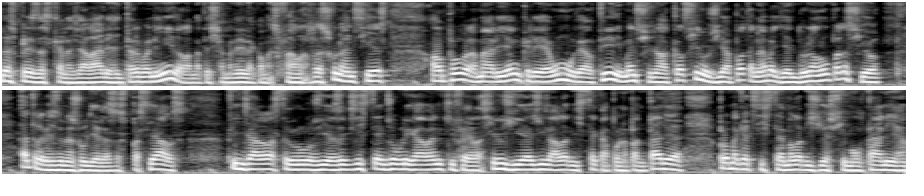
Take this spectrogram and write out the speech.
Després d'escanejar l'àrea a intervenir, de la mateixa manera com es fan les ressonàncies, el programari en crea un model tridimensional que el cirurgià pot anar veient durant l'operació a través d'unes ulleres especials. Fins ara les tecnologies existents obligaven qui feia la cirurgia a girar la vista cap a una pantalla, però amb aquest sistema la visió és simultània.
